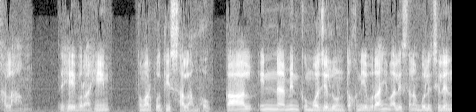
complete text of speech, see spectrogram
সালাম। যে, হে ইব্রাহিম তোমার প্রতি সালাম হোক। কাল ইন্না মিনকুম মজেলুন তখন ইব্রাহিম আলী সালাম বলেছিলেন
